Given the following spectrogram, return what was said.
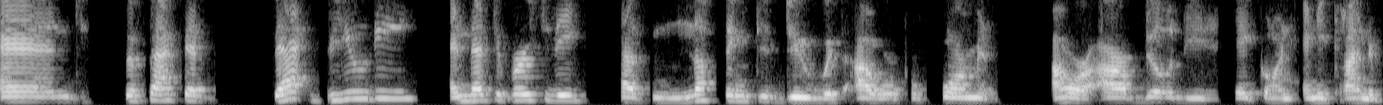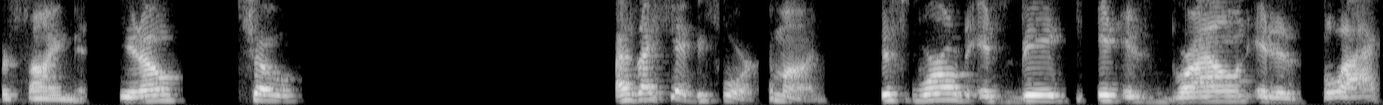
and the fact that that beauty and that diversity has nothing to do with our performance our our ability to take on any kind of assignment, you know? So as I said before, come on. This world is big, it is brown, it is black,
